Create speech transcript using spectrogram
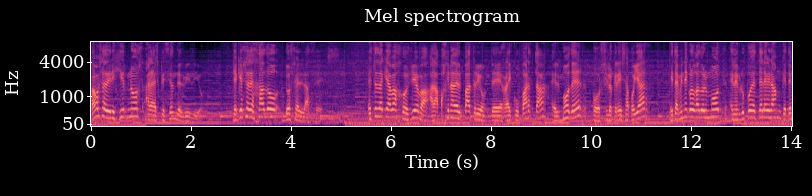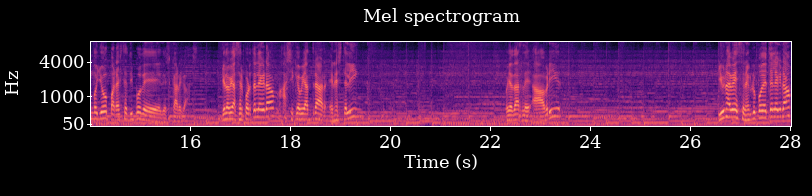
Vamos a dirigirnos a la descripción del vídeo. Que aquí os he dejado dos enlaces. Este de aquí abajo os lleva a la página del Patreon de Raikuparta, el modder, por si lo queréis apoyar. Y también he colgado el mod en el grupo de Telegram que tengo yo para este tipo de descargas. Yo lo voy a hacer por Telegram, así que voy a entrar en este link. Voy a darle a abrir. Y una vez en el grupo de Telegram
